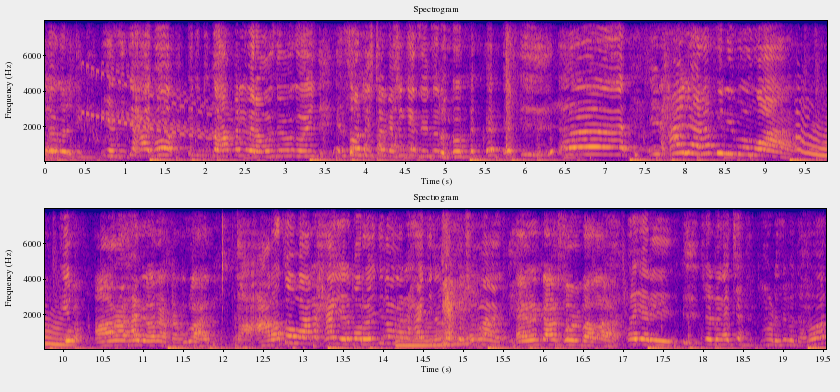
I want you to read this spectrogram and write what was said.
দে ইয়ে জিতে করে দি ইয়ে জিতে হাইব ইতে তো হাফ পারি বেরা মধ্যে কই চল্লিশ টাকা বেশি কেজি দিল এই হাইলে আর চিনিব বা তারা তো আর হাইয়ের বড় হয়েছিল আর হাই দিন সময় ওই আরে চলবে আচ্ছা হড়ে যাবে তখন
